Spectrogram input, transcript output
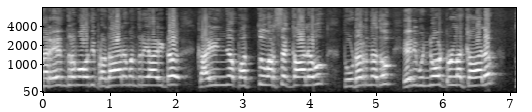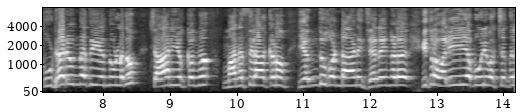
നരേന്ദ്രമോദി പ്രധാനമന്ത്രിയായിട്ട് കഴിഞ്ഞ പത്ത് വർഷക്കാലവും തുടർന്നതും ഇനി മുന്നോട്ടുള്ള കാലം തുടരുന്നത് എന്നുള്ളതും ഷാനിയൊക്കെ ഒന്ന് മനസ്സിലാക്കണം. എന്തുകൊണ്ടാണ് ജനങ്ങൾ ഇത്ര വലിയ ഭൂരിപക്ഷത്തിൽ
